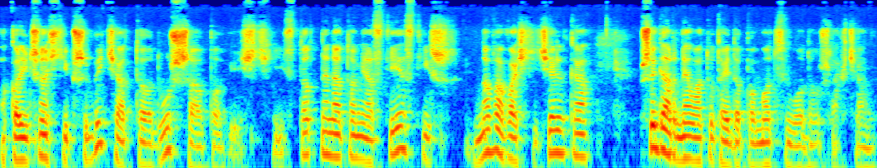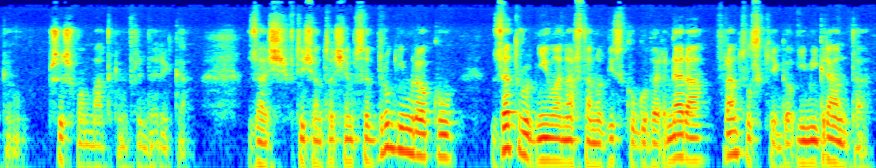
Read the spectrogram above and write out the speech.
Okoliczności przybycia to dłuższa opowieść. Istotne natomiast jest, iż nowa właścicielka przygarnęła tutaj do pomocy młodą szlachciankę, przyszłą matkę Fryderyka. Zaś w 1802 roku zatrudniła na stanowisku guwernera francuskiego imigranta –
